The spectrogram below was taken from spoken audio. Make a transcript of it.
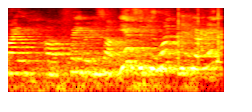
My uh, favorite song. Yes, if you want, if you're ready,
